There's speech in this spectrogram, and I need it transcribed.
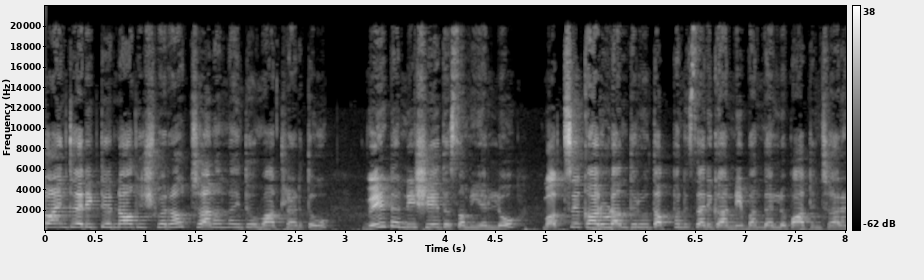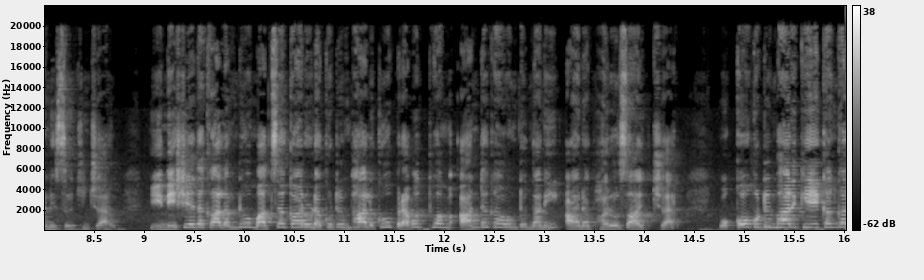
జాయింట్ డైరెక్టర్ నాగేశ్వరరావు ఛానల్ నైన్తో మాట్లాడుతూ వేట నిషేధ సమయంలో మత్స్యకారులందరూ తప్పనిసరిగా నిబంధనలు పాటించాలని సూచించారు. ఈ నిషేధ కాలంలో మత్స్యకారుల కుటుంబాలకు ప్రభుత్వం అండగా ఉంటుందని ఆయన భరోసా ఇచ్చారు. ఒక్కో కుటుంబానికి ఏకంగా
